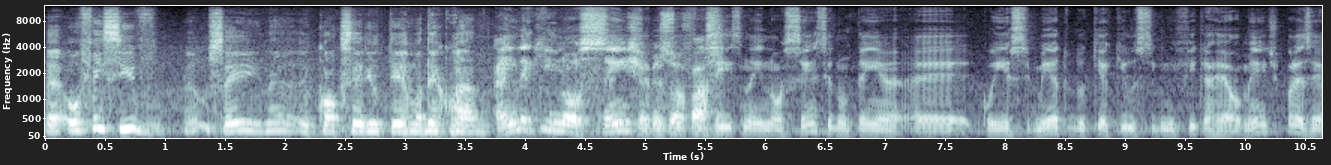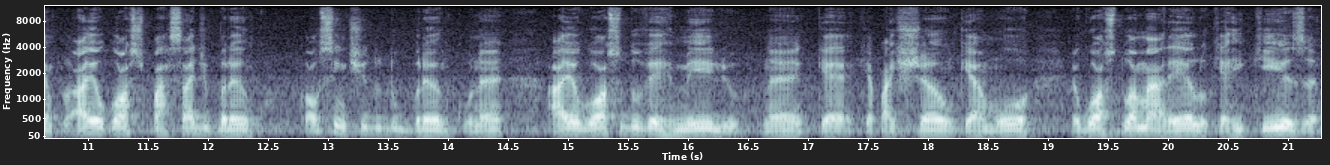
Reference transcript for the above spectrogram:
é, ofensivo eu não sei né, qual seria o termo adequado. Ainda que inocente, a pessoa faça isso na inocência, não tenha é, conhecimento do que aquilo significa realmente. Por exemplo, ah, eu gosto de passar de branco. Qual o sentido do branco, né? Ah, eu gosto do vermelho, né? Que é, que é paixão, que é amor. Eu gosto do amarelo, que é riqueza.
